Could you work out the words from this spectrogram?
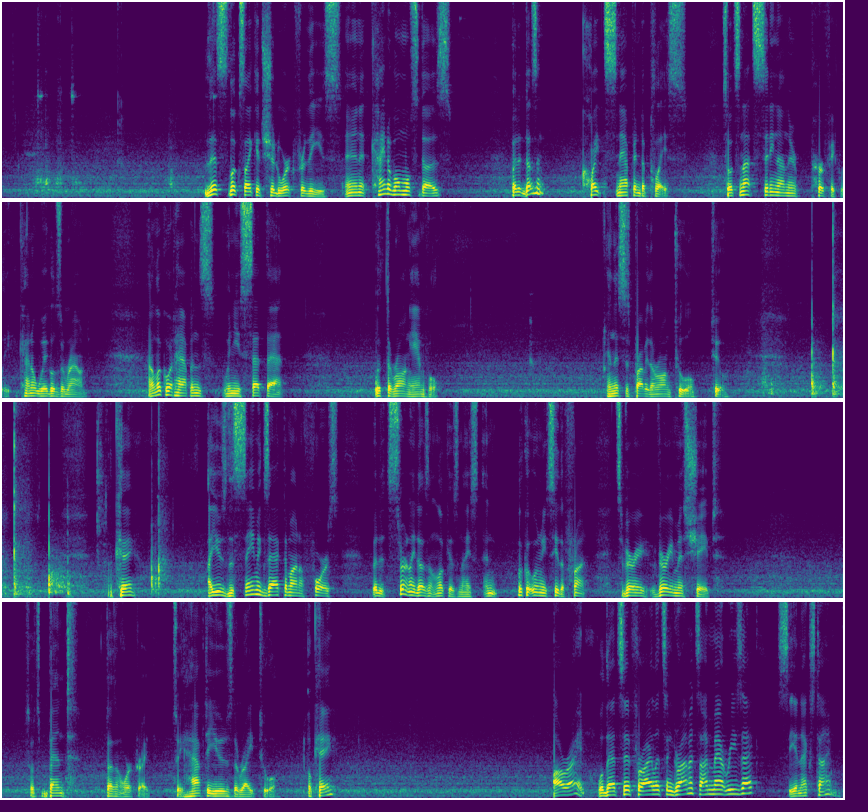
This looks like it should work for these, and it kind of almost does, but it doesn't quite snap into place. So it's not sitting on there perfectly. It kind of wiggles around. Now look what happens when you set that with the wrong anvil. And this is probably the wrong tool too. Okay, I use the same exact amount of force, but it certainly doesn't look as nice. And look at when we see the front, it's very, very misshaped. So it's bent, doesn't work right. So you have to use the right tool, okay? All right, well that's it for eyelets and grommets. I'm Matt Rezac. See you next time.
